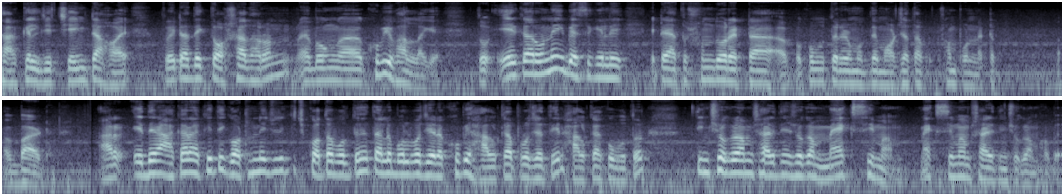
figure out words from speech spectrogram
সার্কেল যে চেইনটা হয়, তো এটা দেখতে অসাধারণ এবং খুবই ভালো লাগে। তো এর কারণেই বেসিক্যালি এটা এত সুন্দর একটা কবুতরের মধ্যে মর্যাদা সম্পন্ন একটা বার্ড আর এদের আকার আকৃতি গঠনে যদি কিছু কথা বলতে হয়, তাহলে বলব যে এরা খুবই হালকা প্রজাতির, হালকা কবুতর। তিনশো গ্রাম সাড়ে তিনশো গ্রাম ম্যাক্সিমাম ম্যাক্সিমাম সাড়ে তিনশো গ্রাম হবে।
